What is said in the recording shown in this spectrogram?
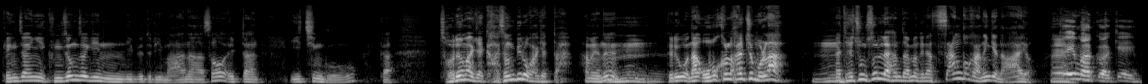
굉장히 긍정적인 리뷰들이 많아서 일단 이 친구, 그러니까 저렴하게 가성비로 가겠다 하면은 음. 그리고 나 overclock 할 줄 몰라. 음. 대충 쓸래 한다면 그냥 싼 거 가는 게 나아요. 네. 게임 할 거야 게임.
